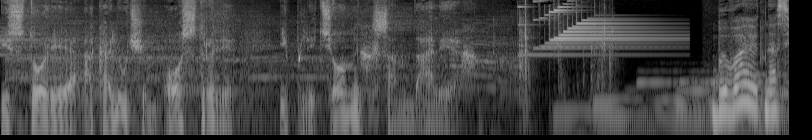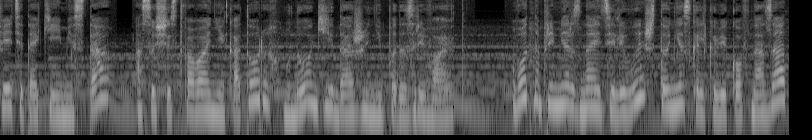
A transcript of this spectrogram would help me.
История о колючем острове и плетеных сандалиях. Бывают на свете такие места, о существовании которых многие даже не подозревают. Вот, например, знаете ли вы, что несколько веков назад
